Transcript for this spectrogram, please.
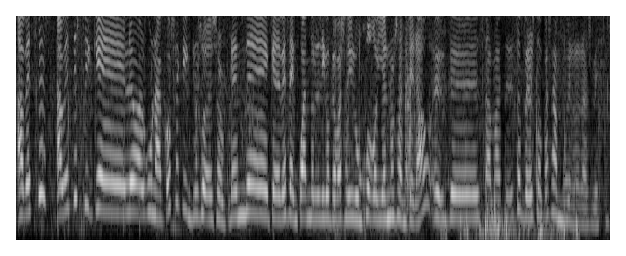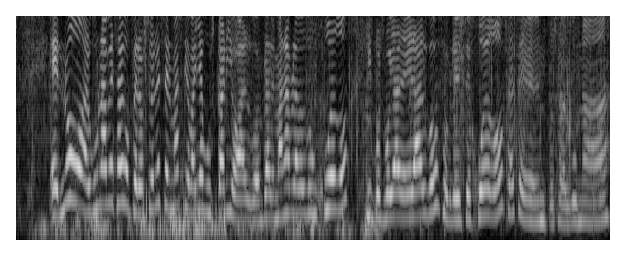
a veces, a veces sí que leo alguna cosa que incluso le sorprende que de vez en cuando le digo que va a salir un juego y él no se ha enterado, el que está más en esto, pero esto pasa muy raras veces. Eh, no, alguna vez algo, pero suele ser más que vaya a buscar yo algo. En plan, me han hablado de un juego y pues voy a leer algo sobre ese juego, ¿sabes? En, pues alguna,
